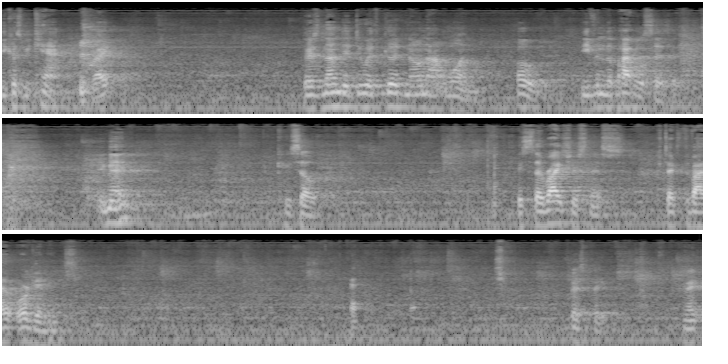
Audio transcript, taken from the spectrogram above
Because we can't, right? There's none that doeth good, no, not one. Oh, even the Bible says it. Amen? Okay, so it's the righteousness, protects the vital organs. Breastplate, right?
